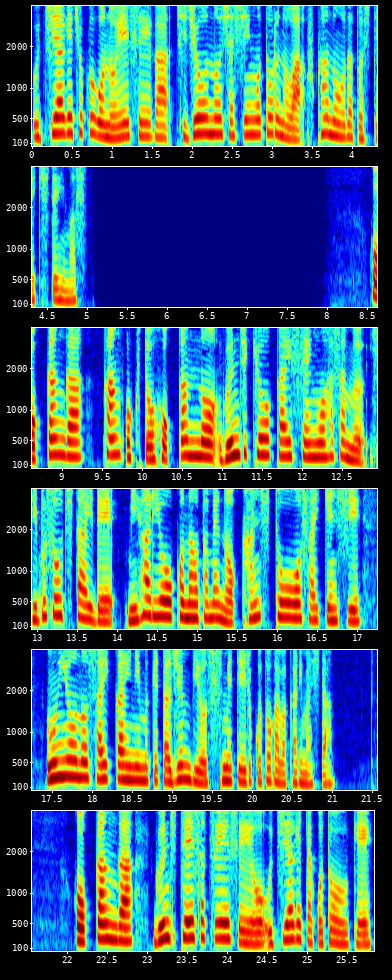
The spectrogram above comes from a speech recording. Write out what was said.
打ち上げ直後の衛星が地上の写真を撮るのは不可能だと指摘しています。北韓が韓国と北韓の軍事境界線を挟む非武装地帯で見張りを行うための監視塔を再建し運用の再開に向けた準備を進めていることが分かりました。北韓が軍事偵察衛星を打ち上げたことを受け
